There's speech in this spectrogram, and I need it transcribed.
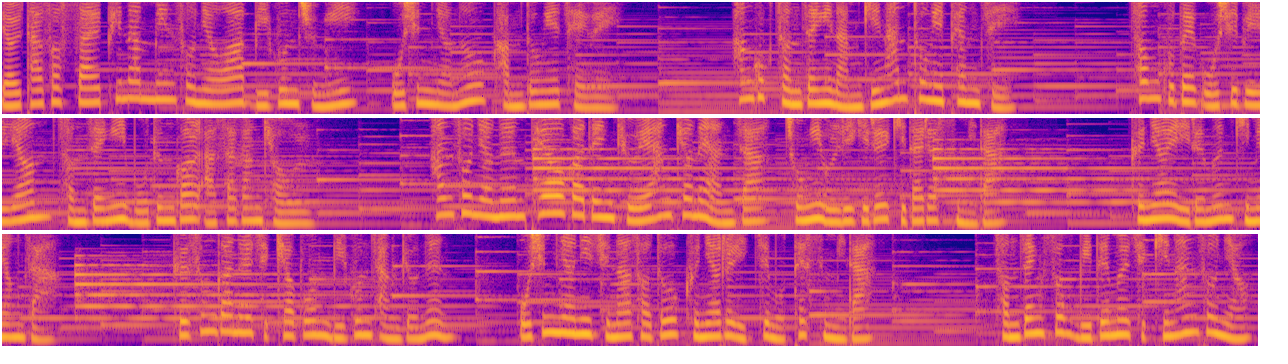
15살 피난민 소녀와 미군 중위 50년 후 감동의 재회. 한국 전쟁이 남긴 한 통의 편지. 1951년 전쟁이 모든 걸 앗아간 겨울. 한 소녀는 폐허가 된 교회 한켠에 앉아 종이 울리기를 기다렸습니다. 그녀의 이름은 김영자. 그 순간을 지켜본 미군 장교는 50년이 지나서도 그녀를 잊지 못했습니다. 전쟁 속 믿음을 지킨 한 소녀.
